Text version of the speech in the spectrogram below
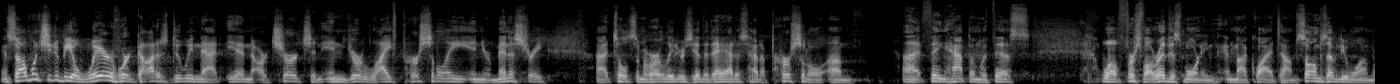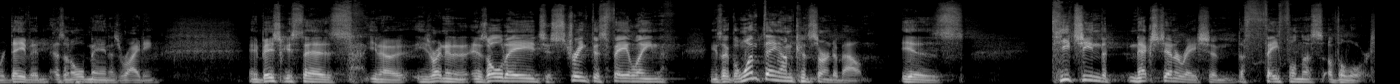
And so I want you to be aware of where God is doing that in our church and in your life personally, in your ministry. I told some of our leaders the other day, I just had a personal um, uh, thing happen with this. Well, first of all, I read this morning in my quiet time Psalm 71, where David, as an old man, is writing. And he basically says, you know, he's writing in his old age, his strength is failing. He's like, the one thing I'm concerned about is teaching the next generation the faithfulness of the Lord.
